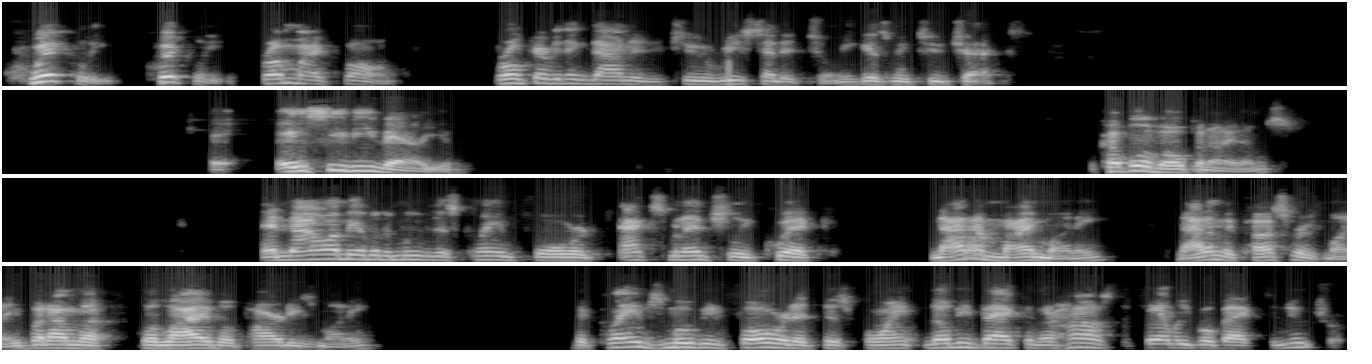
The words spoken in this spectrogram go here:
quickly, quickly from my phone, broke everything down into two, resend it to him. He gives me two checks. ACV value, a couple of open items. And now I'm able to move this claim forward exponentially quick, not on my money, not on the customer's money, but on the, the liable party's money. The claim's moving forward at this point. They'll be back in their house. The family go back to neutral.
